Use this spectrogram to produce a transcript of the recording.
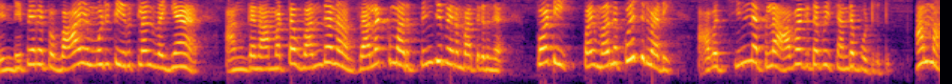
ரெண்டு பேரும் இப்ப வாயை மூடிட்டு இருக்கலான்னு வையேன். அங்க நான் மட்டும் வந்தேனா விளக்கு மாதிரி பிஞ்சு பேரை பாத்துக்கிடுங்க போட்டி போய் முதல்ல குளிச்சிட்டு வாடி. அவ சின்ன பிள்ளை அவகிட்ட போய் சண்டை போட்டுக்கிட்டு. ஆமா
